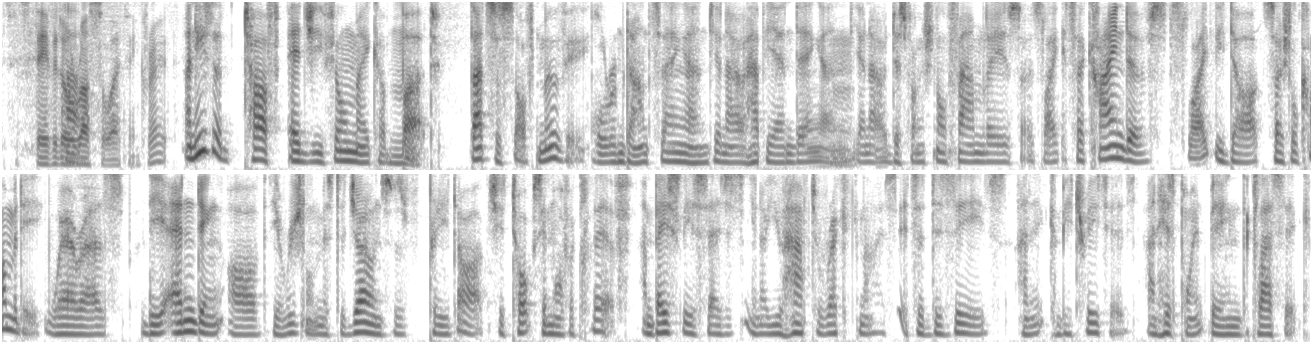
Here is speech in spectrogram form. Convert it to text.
It's David O. Ah. Russell, I think, right? and he's a tough, edgy filmmaker, Mm. but that's a soft movie. Ballroom dancing and you know happy ending and Mm. you know dysfunctional families. So it's like it's a kind of slightly dark social comedy. Whereas the ending of the original Mr. Jones is pretty dark. She talks him off a cliff and basically says, you know, you have to recognize it's a disease and it can be treated. And his point being the classic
